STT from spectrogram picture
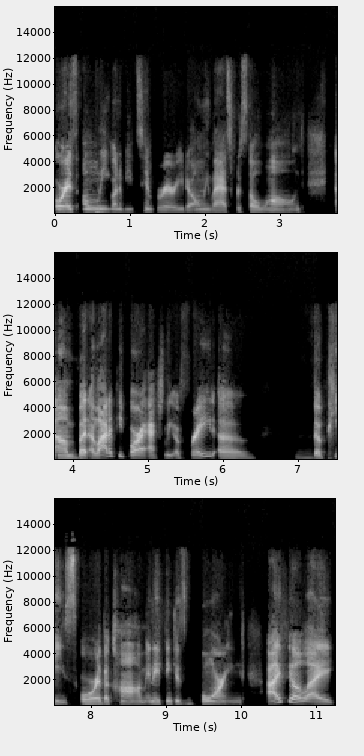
or it's only going to be temporary to only last for so long. Um, but a lot of people are actually afraid of the peace or the calm and they think it's boring. I feel like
